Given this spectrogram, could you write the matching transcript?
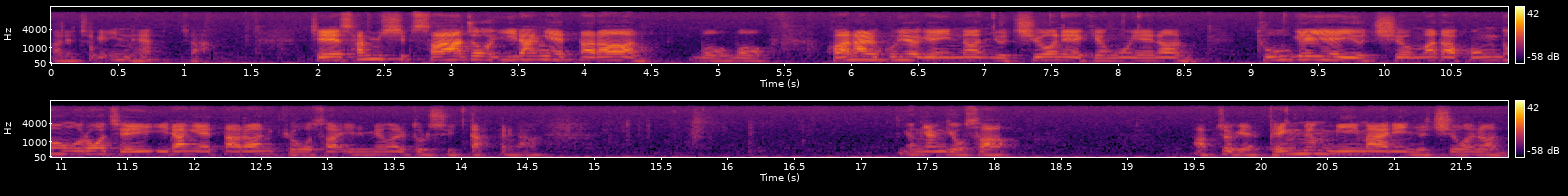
아래쪽에 있네. 자, 제34조 1항에 따른 뭐, 뭐, 관할 구역에 있는 유치원의 경우에는 두 개의 유치원마다 공동으로 제1항에 따른 교사 일명을 둘 수 있다. 그러니까 영양교사 앞쪽에 100명 미만인 유치원은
